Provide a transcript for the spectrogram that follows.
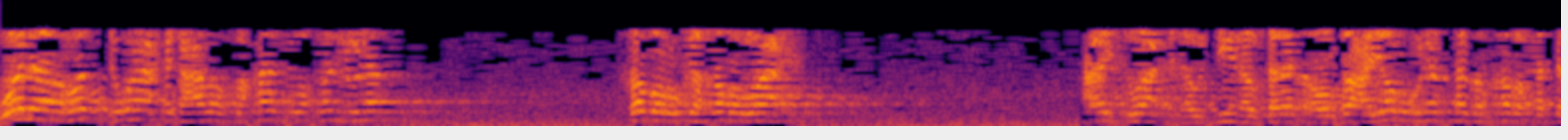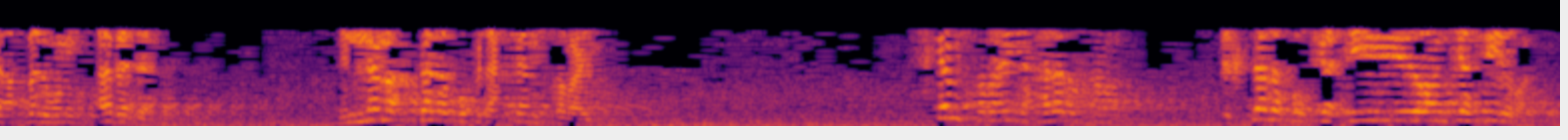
ولا رد واحد على صحابي وقال له خبرك خبر واحد. عايز واحد أو اثنين أو ثلاثة أو أربعة يرووا نفس هذا الخبر حتى اقبله منه ابدا. إنما اختلفوا في الأحكام الشرعية. الأحكام الشرعية حلال وحرام. اختلفوا كثيرا كثيرا.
